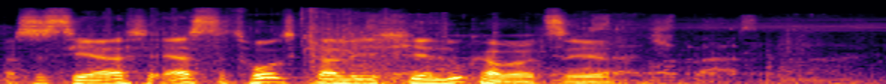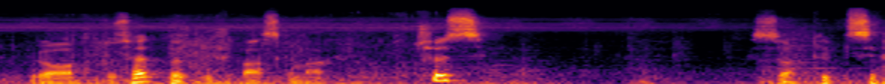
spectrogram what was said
Das ist die erste, Todeskralle, die ich hier in Nuka World sehe. Ja, das hat wirklich Spaß gemacht. Tschüss. So, gibt's hier...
